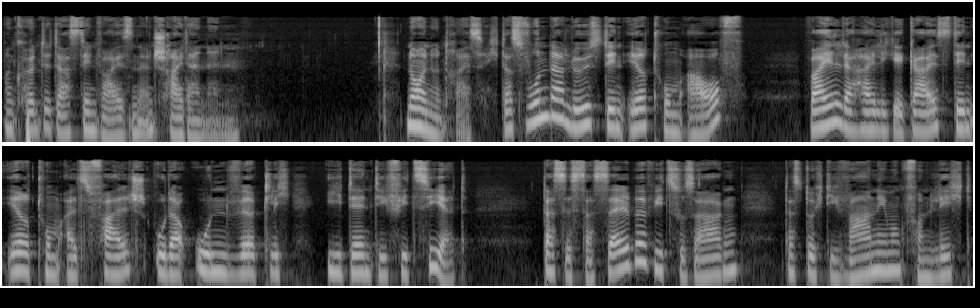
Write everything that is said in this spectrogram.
Man könnte das den weisen Entscheider nennen. 39. Das Wunder löst den Irrtum auf, weil der Heilige Geist den Irrtum als falsch oder unwirklich identifiziert das ist dasselbe wie zu sagen, dass durch die Wahrnehmung von Licht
